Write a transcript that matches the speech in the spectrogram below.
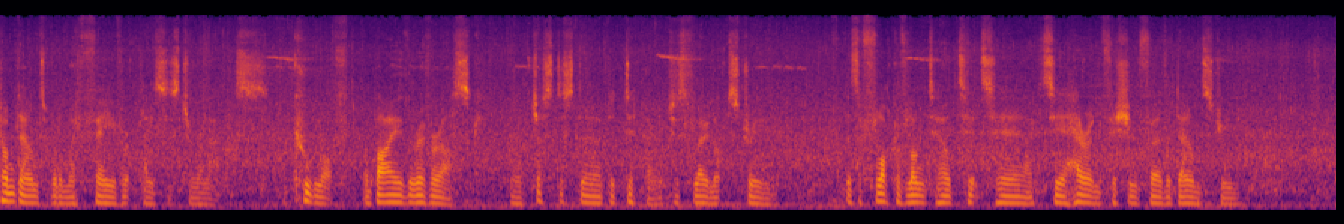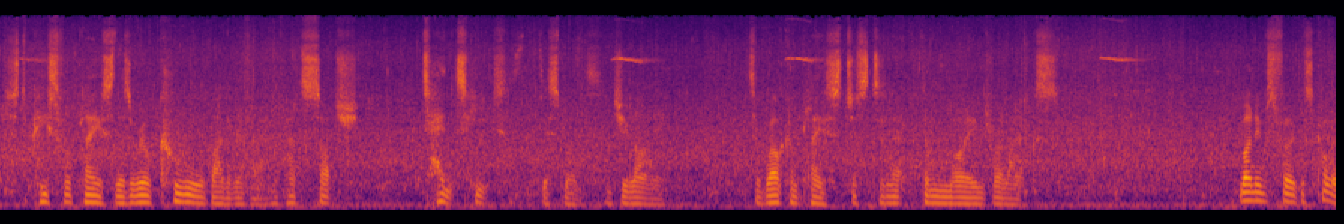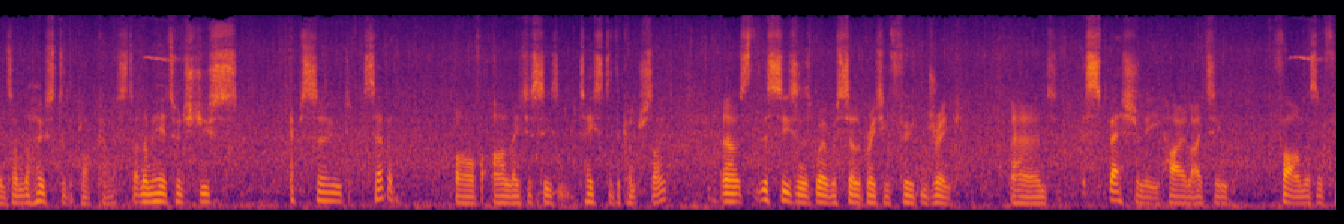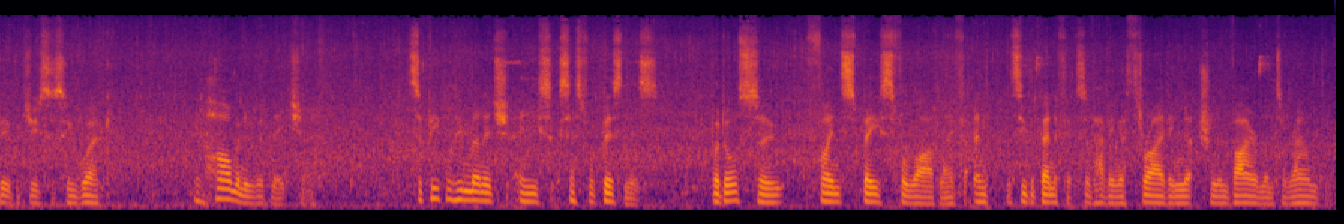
Come down to one of my favourite places to relax cool off. I'm by the River Usk, and I've just disturbed a dipper which has flown upstream. There's a flock of long-tailed tits here. I can see a heron fishing further downstream. Just a peaceful place, and there's a real cool by the river. We've had such tense heat this month in July. It's a welcome place just to let the mind relax. My name's Fergus Collins. I'm the host of the podcast, and I'm here to introduce episode seven of our latest season, Taste of the Countryside. Now, this season is where we're celebrating food and drink, and especially highlighting farmers and food producers who work in harmony with nature. So, people who manage a successful business, but also find space for wildlife and, and see the benefits of having a thriving natural environment around them.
